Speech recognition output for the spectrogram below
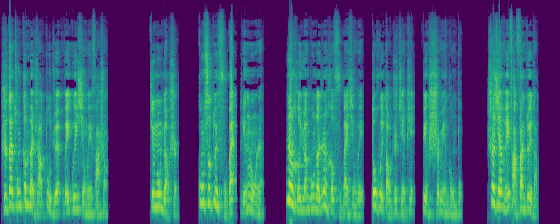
旨在从根本上杜绝违规行为发生。京东表示，公司对腐败零容忍，任何员工的任何腐败行为都会导致解聘并实名公布，涉嫌违法犯罪的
